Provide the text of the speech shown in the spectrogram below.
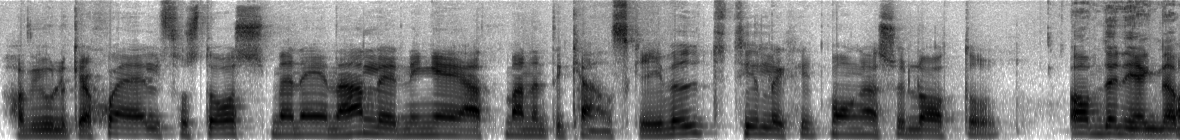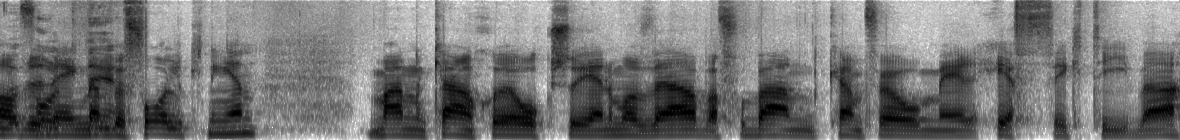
av olika skäl förstås, men en anledning är att man inte kan skriva ut tillräckligt många soldater av den egna, av befolkningen. Den egna befolkningen. Man kanske också genom att värva förband kan få mer effektiva,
